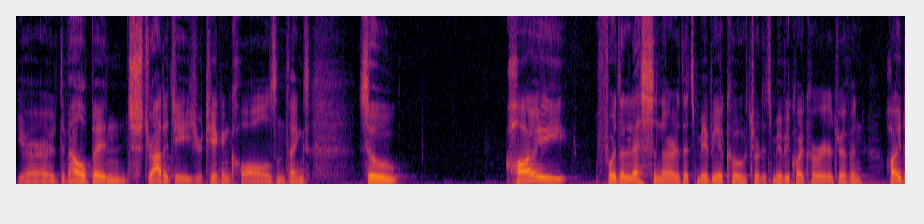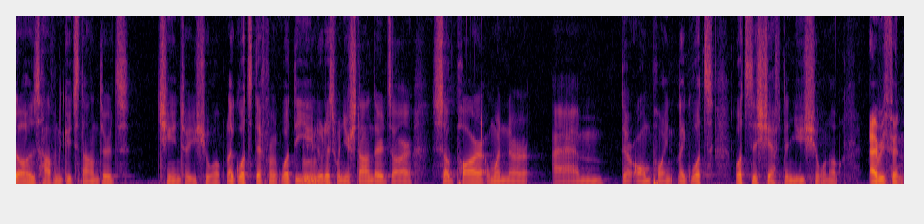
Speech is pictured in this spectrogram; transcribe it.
you're developing strategies, you're taking calls and things. So, how, for the listener that's maybe a coach or that's maybe quite career driven, how does having good standards change how you show up? Like, what's different? What do you notice when your standards are subpar and when they're um, they're on point? Like, what's what's the shift in you showing up? everything.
